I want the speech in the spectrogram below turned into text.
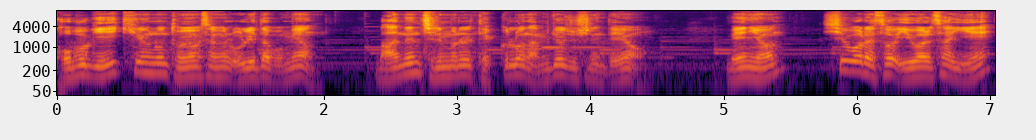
거북이 키우는 동영상을 올리다 보면 많은 질문을 댓글로 남겨주시는데요. 매년 10월에서 2월 사이에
